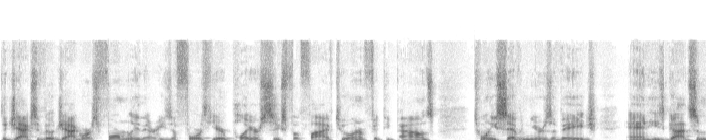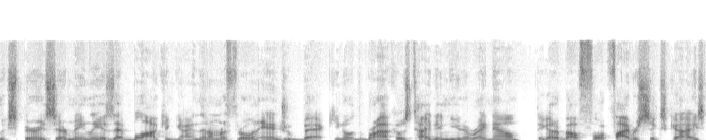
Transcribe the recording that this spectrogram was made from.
the Jacksonville Jaguars, formerly there. He's a fourth year player, six foot five, 250 pounds. 27 years of age, and he's got some experience there, mainly as that blocking guy. And then I'm going to throw in Andrew Beck. You know, the Broncos tight end unit right now, they got about four, five or six guys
